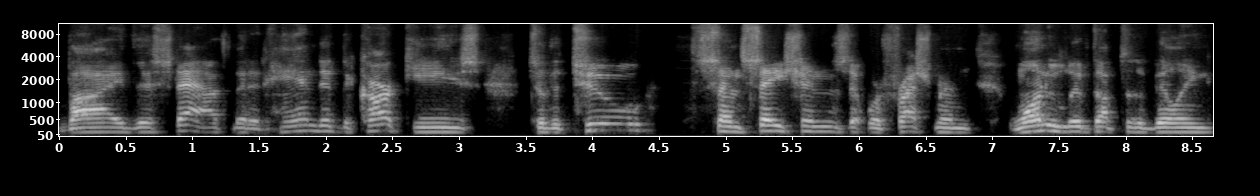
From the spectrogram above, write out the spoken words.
by this staff that had handed the car keys to the two sensations that were freshmen. One who lived up to the billing,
